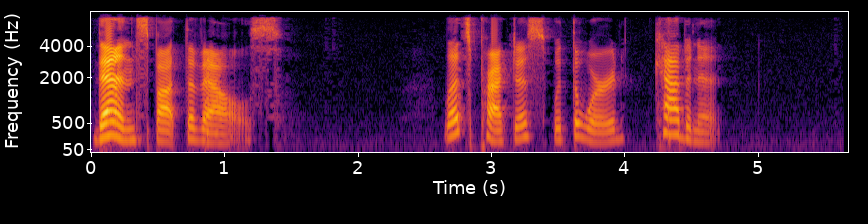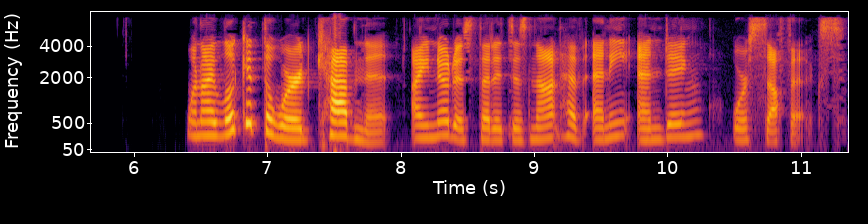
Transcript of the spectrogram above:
Then spot the vowels. Let's practice with the word cabinet. When I look at the word cabinet, I notice that it does not have any ending or suffix.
